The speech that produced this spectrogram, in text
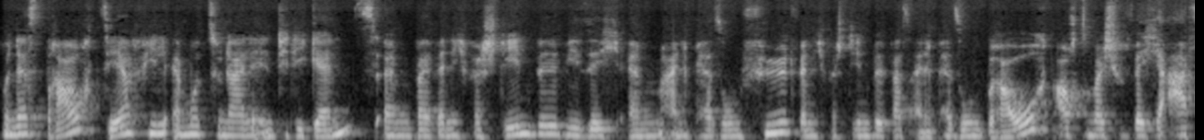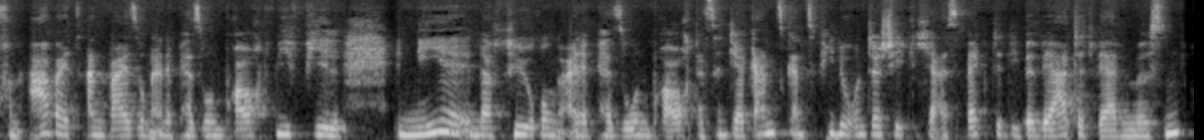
Und das braucht sehr viel emotionale Intelligenz, ähm, weil wenn ich verstehen will, wie sich ähm, eine Person fühlt, wenn ich verstehen will, was eine Person braucht, auch zum Beispiel, welche Art von Arbeitsanweisung eine Person braucht, wie viel Nähe in der Führung eine Person braucht. Das sind ja ganz, ganz viele unterschiedliche Aspekte, die bewertet werden müssen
